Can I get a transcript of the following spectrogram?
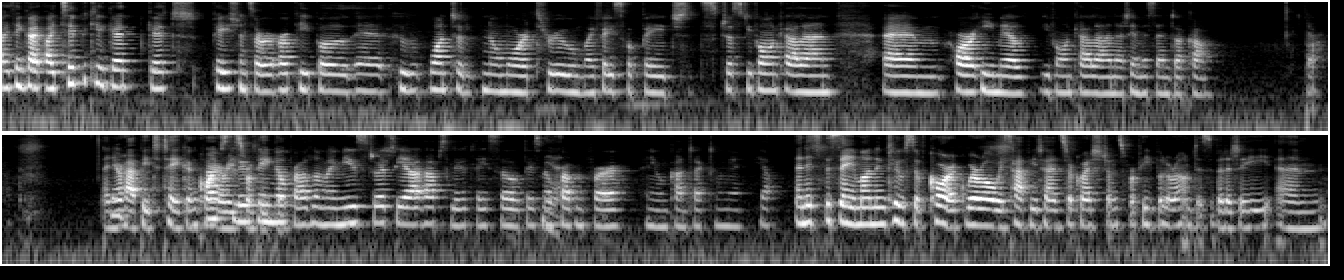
I think I, I typically get get patients or, or people uh, who want to know more through my Facebook page. It's just Yvonne Cahalane um, or email Yvonne Callan at msn.com. Perfect. And you're happy to take inquiries absolutely, from people. no problem. I'm used to it. Yeah, absolutely. So there's no Yeah. problem for anyone contacting me. Yeah. And it's the same on Inclusive Cork. We're always happy to answer questions for people around disability. Um,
